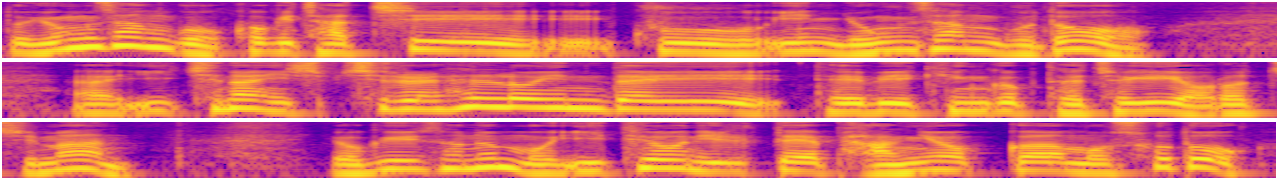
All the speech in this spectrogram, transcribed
또 용산구 거기 자치구인 용산구도 이 지난 27일 헬로윈데이 대비 긴급 대책회의 열었지만 여기에서는 뭐 이태원 일대 방역과 뭐 소독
